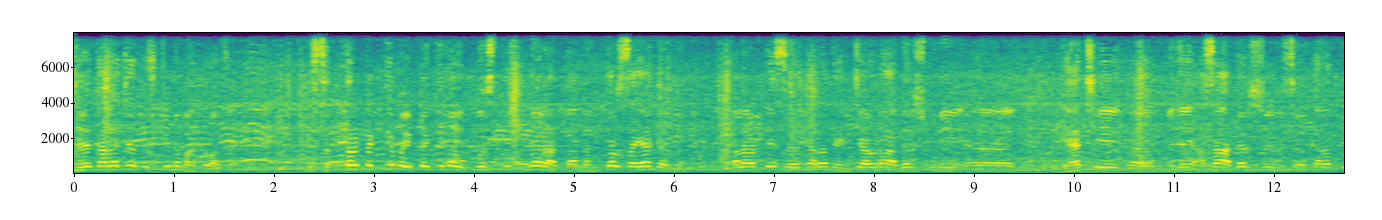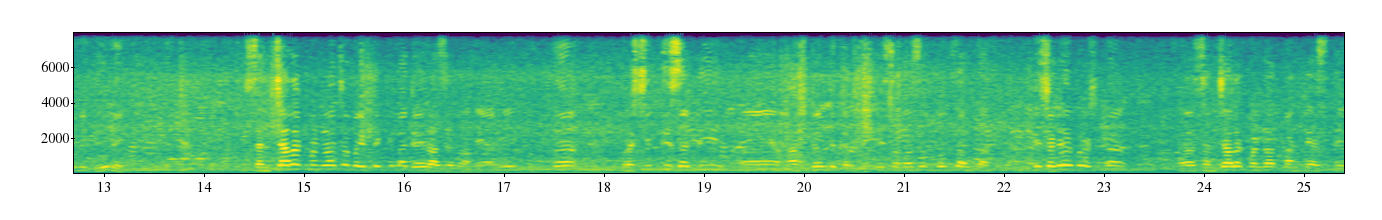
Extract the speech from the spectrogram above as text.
सहकाराच्या दृष्टीनं महत्त्वाचं आहे. की सत्तर टक्के बैठकीला उपस्थित न राहता नंतर सह्या करणं. मला वाटते सहकारात ह्यांच्या एवढा आदर्श कुणी घ्यायचे घ्यायची म्हणजे असा आदर्श सहकारात कुणी घेऊ नये. संचालक मंडळाच्या बैठकीला गैरहजर राहणे आणि फक्त प्रसिद्धीसाठी हा स्टंट करणे हे सभासद लोक चालतात हे सगळे प्रश्न संचालक मंडळात मांडले असते.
